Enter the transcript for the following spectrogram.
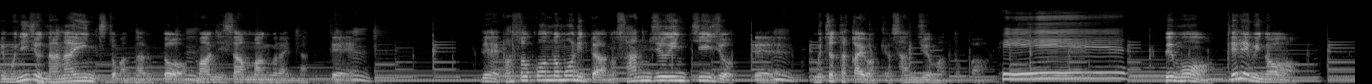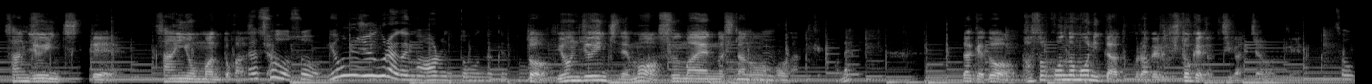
でも27インチとかになると、うん。まあ23万ぐらいになって、うん。でパソコンのモニターの30インチ以上って、うん。むっちゃ高いわけよ30万とか。へえ。でもテレビの30インチって34万とかそうそう。40ぐらいが今あると思うんだけど。そう40インチでも数万円の下の方なんで結構ね、だけどパソコンのモニターと比べると一桁違っちゃうわけそっ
